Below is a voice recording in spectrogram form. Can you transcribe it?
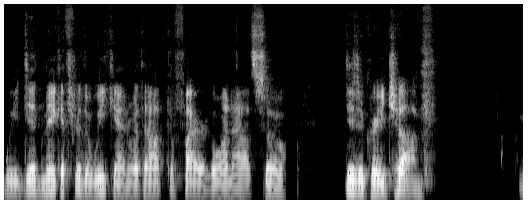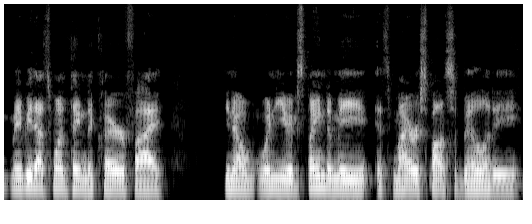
we did make it through the weekend without the fire going out. So did a great job. Maybe that's one thing to clarify. You know, when you explained to me it's my responsibility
